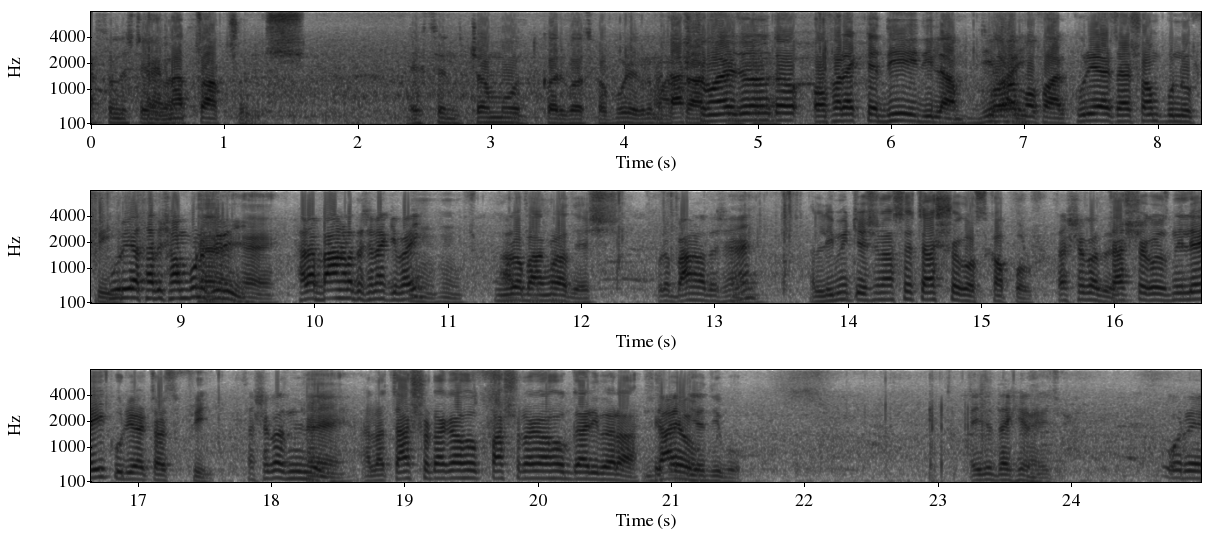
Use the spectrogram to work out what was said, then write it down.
আটচল্লিশ টাকা। হ্যাঁ, মাত্র আটচল্লিশ। দেখছেন চমৎকার গজ কাপড় এগুলো কাস্টমারের জন্য তো অফার একটা দিয়ে দিলাম গরম অফার কুরিয়ার চার্জ সম্পূর্ণ ফ্রি কুরিয়ার সাথে সম্পূর্ণ হ্যাঁ, ফ্রি হ্যাঁ। সারা বাংলাদেশে নাকি ভাই? পুরো আচ্ছা, বাংলাদেশ। পুরো বাংলাদেশে হ্যাঁ? লিমিটেশন আছে চারশো গজ কাপড়। চারশো গজ? চারশো গজ নিলেই কুরিয়ার চার্জ ফ্রি চারশো গজ নিলে হ্যাঁ আর চারশো টাকা হোক পাঁচশো টাকা হোক গাড়ি ভাড়া। দিয়ে দিব। এই যে দেখেন। এই যে। ওরে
